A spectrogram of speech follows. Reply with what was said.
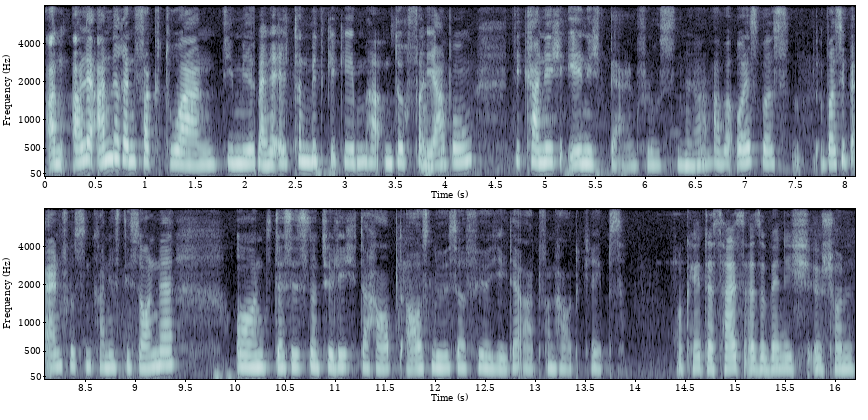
An alle anderen Faktoren, die mir meine Eltern mitgegeben haben durch Vererbung, mhm. die kann ich eh nicht beeinflussen. Mhm. Ja? Aber alles, was, was ich beeinflussen kann, ist die Sonne. Und das ist natürlich der Hauptauslöser für jede Art von Hautkrebs. Okay, das heißt also, wenn ich äh, schon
